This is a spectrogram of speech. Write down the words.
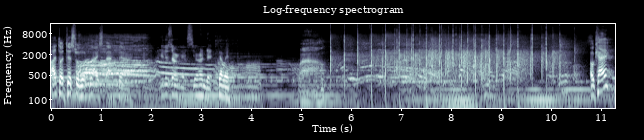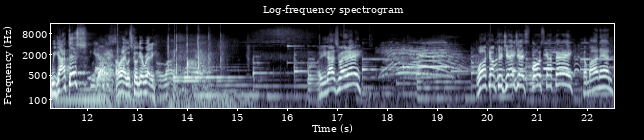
I thought this would look nice back there. You deserve this. You earned it. Come in. Wow. Okay, we got this? Yes. All right, let's go get ready. Are you guys ready? Welcome to JJ Sports Cafe. Come on in.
